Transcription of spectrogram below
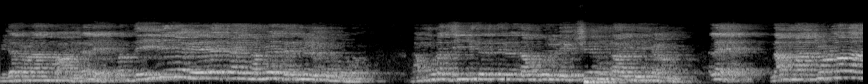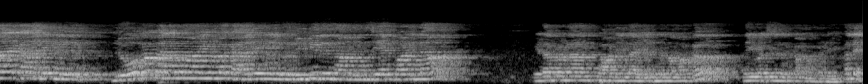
ഇടപെടാൻ പാടില്ല അല്ലെ? അപ്പൊ ദൈവിക നമ്മുടെ ജീവിതത്തിൽ നമുക്കൊരു ലക്ഷ്യമുണ്ടായിരിക്കണം അല്ലെ? നാം മറ്റുള്ളതായ കാര്യങ്ങളിൽ ലോകപരമായുള്ള കാര്യങ്ങളിൽ ഒരിക്കലും നാം എന്ത് ചെയ്യാൻ പാടില്ല? ഇടപെടാൻ പാടില്ല എന്ന് നമുക്ക് ദൈവത്തിൽ കാണാൻ കഴിയും അല്ലെ?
